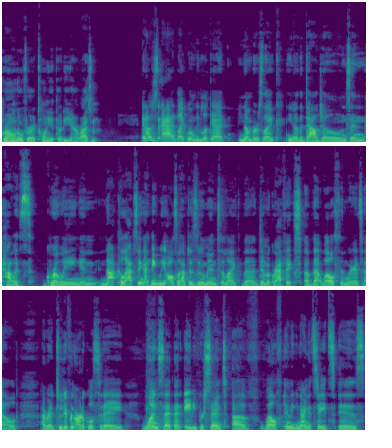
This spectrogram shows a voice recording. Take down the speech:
grown over a 20 or 30 year horizon. And I'll just add, like, when we look at numbers like, you know, the Dow Jones and how it's growing and not collapsing, I think we also have to zoom into like the demographics of that wealth and where it's held. I read two different articles today. One said that 80% of wealth in the United States is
